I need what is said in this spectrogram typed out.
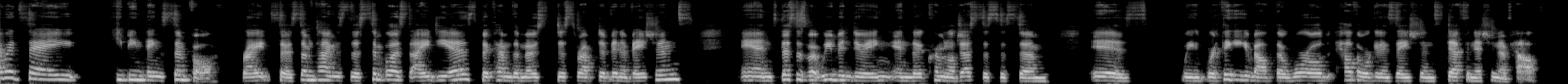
would say keeping things simple, right? So sometimes the simplest ideas become the most disruptive innovations. And this is what we've been doing in the criminal justice system is we were thinking about the World Health Organization's definition of health,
